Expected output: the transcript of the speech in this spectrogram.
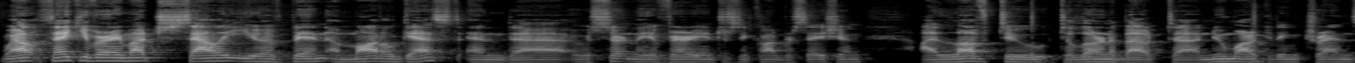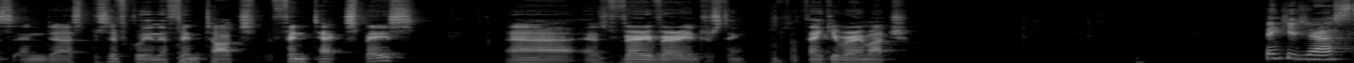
Well, thank you very much, Sally. You have been a model guest, and uh, it was certainly a very interesting conversation. I love to to learn about uh, new marketing trends, and uh, specifically in the fintech fintech space. Uh, it's very very interesting. So, thank you very much. Thank you, Jess.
